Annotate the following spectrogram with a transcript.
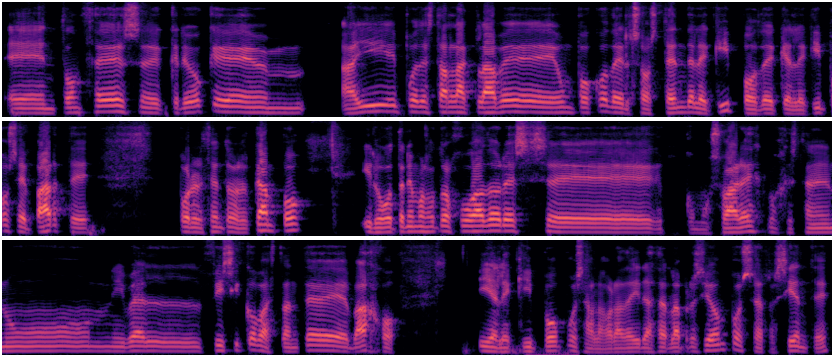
Eh, entonces, eh, creo que mm, ahí puede estar la clave un poco del sostén del equipo, de que el equipo se parte por el centro del campo. Y luego tenemos otros jugadores eh, como Suárez, pues, que están en un nivel físico bastante bajo. Y el equipo, pues a la hora de ir a hacer la presión, pues se resiente.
